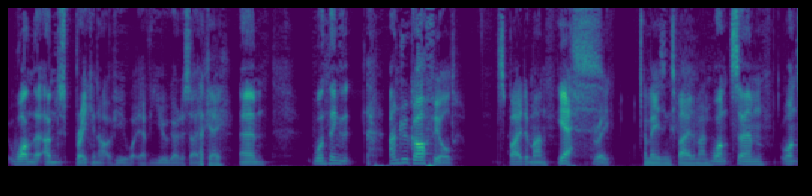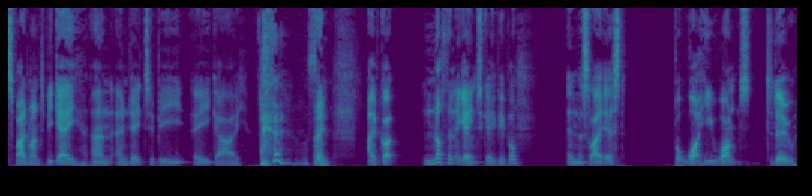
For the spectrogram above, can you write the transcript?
one that I'm just breaking out of you, whatever you were going to say. Okay. Um, one thing that Andrew Garfield, Spider-Man Yes. Three, Amazing Spider-Man. wants um wants Spider-Man to be gay and MJ to be a guy. Awesome. Right. I've got nothing against gay people in the slightest, but what he wants to do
